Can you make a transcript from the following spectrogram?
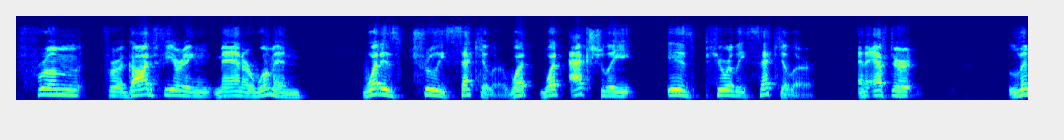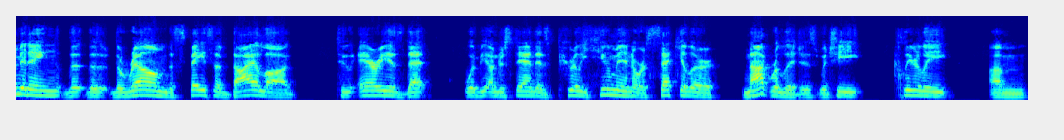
from for a God fearing man or woman, what is truly secular? What what actually is purely secular? And after limiting the, the, the realm, the space of dialogue to areas that would be understood as purely human or secular, not religious, which he clearly um,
